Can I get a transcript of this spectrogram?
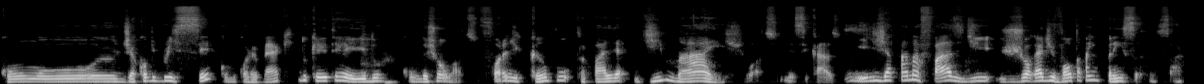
com o Jacoby Brissett como quarterback do que ele tenha ido com o Deshaun Watson. Fora de campo, atrapalha demais o Watson nesse caso. E ele já tá na fase de jogar de volta pra imprensa, sabe?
